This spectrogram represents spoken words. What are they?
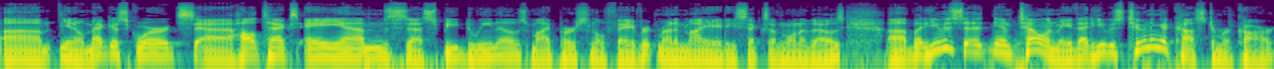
um, you know, Mega Squirts, uh, Haltechs AEMs, uh, Speeduinos, my personal favorite, running my 86 on one of those. Uh, but he was uh, you know, telling me that he was tuning a customer car.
